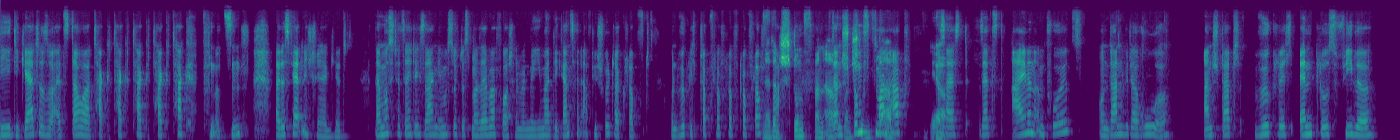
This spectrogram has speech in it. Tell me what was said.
die die Gärte so als Dauertack, Tack, Tack, Tack, Tack benutzen, weil das Pferd nicht reagiert. Dann muss ich tatsächlich sagen, ihr müsst euch das mal selber vorstellen, wenn mir jemand die ganze Zeit auf die Schulter klopft und wirklich klopf, klopf, klopf, klopf, klopf. Ja, dann stumpft man ab. Dann man stumpft man ab. ab. Ja. Das heißt, setzt einen Impuls und dann wieder Ruhe, anstatt wirklich endlos viele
